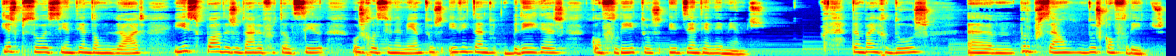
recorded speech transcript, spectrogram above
que as pessoas se entendam melhor e isso pode ajudar a fortalecer os relacionamentos, evitando brigas, conflitos e desentendimentos. Também reduz a hum, proporção dos conflitos.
